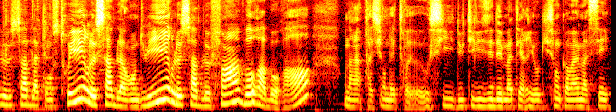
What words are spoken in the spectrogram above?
Le sable à construire, le sable à enduire, le sable fin, Bora Bora. On a l'impression d'être aussi d'utiliser des matériaux qui sont quand même assez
